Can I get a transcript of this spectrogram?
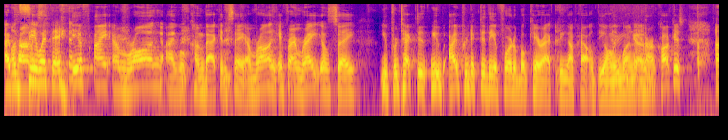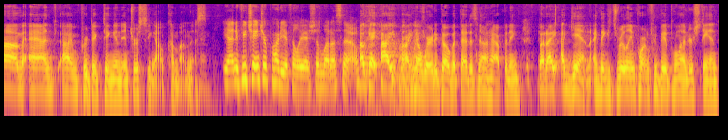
I Let's promise. see what they. If I am wrong, I will come back and say I'm wrong. If I'm right, you'll say you protected. You, I predicted the Affordable Care Act being upheld, the only one in our caucus, um, and I'm predicting an interesting outcome on this. Yeah, and if you change your party affiliation, let us know. Okay, I, I know where to go, but that is not happening. But I, again, I think it's really important for people to understand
